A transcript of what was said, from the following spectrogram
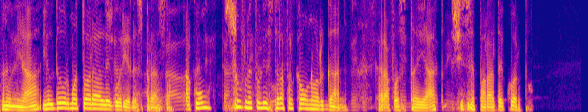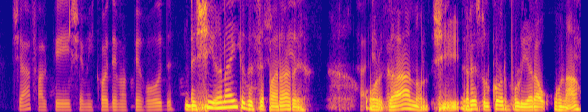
în ea, el dă următoarea alegorie despre asta. Acum, sufletul este la fel ca un organ care a fost tăiat și separat de corp. Deși înainte de separare, organul și restul corpului erau una,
